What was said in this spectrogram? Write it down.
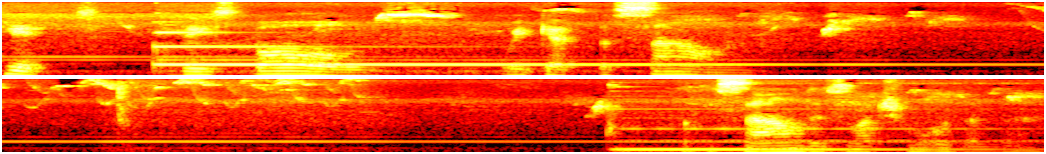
hit these balls, we get the sound. Sound is much more than that.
